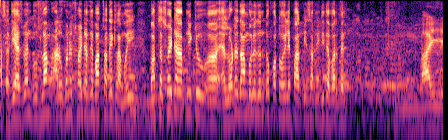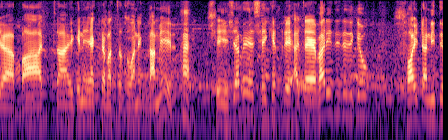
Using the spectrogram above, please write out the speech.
আচ্ছা দিয়ে আসবেন বুঝলাম। আর ওখানে ছয়টা যে বাচ্চা দেখলাম ওই বাচ্চা ছয়টা আপনি একটু লটে দাম বলে দেন তো কত হইলে পার পিস আপনি দিতে পারবেন? উম, ভাই বাচ্চা এখানে একটা বাচ্চা তো অনেক দামের। হ্যাঁ। সেই হিসাবে সেই ক্ষেত্রে আচ্ছা এভারেজ যদি কেউ ছয়টা নিতে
